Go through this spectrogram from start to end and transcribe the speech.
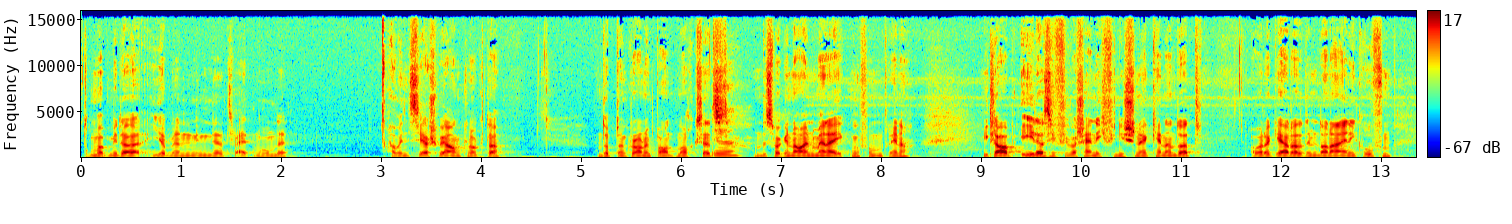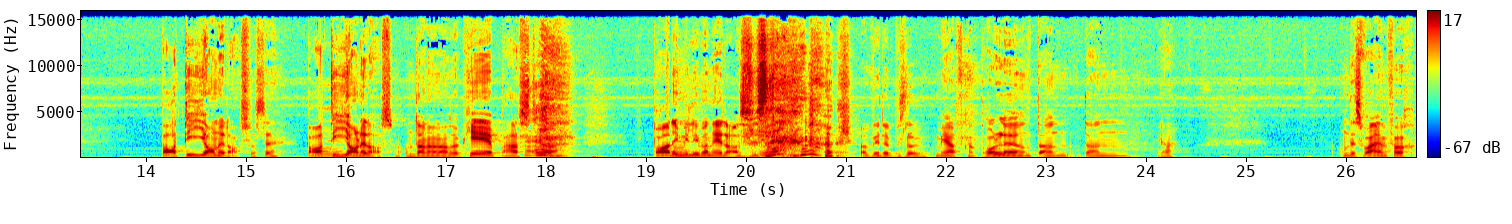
darum habe ich da, ich habe in der zweiten Runde habe ihn sehr schwer angenockt da und habe dann Ground and Pound nachgesetzt. Ja. Und das war genau in meiner Ecken vom Trainer. Ich glaube eh, dass ich wahrscheinlich Finishen erkennen dort. Aber der Gerd hat ihm dann auch reingerufen, baut die ja nicht aus, weißt du? Baut ja. die ja nicht aus. Und dann habe ich gesagt, okay, passt, ja. baut ich mich lieber nicht aus. Weißt du? habe wieder ein bisschen mehr auf Kontrolle und dann, dann, ja. Und es war einfach,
